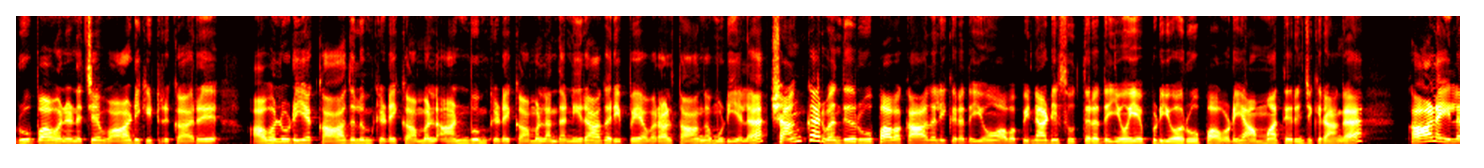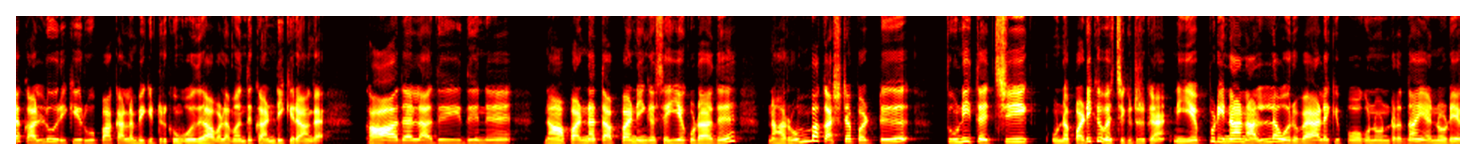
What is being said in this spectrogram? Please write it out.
ரூபாவை நினச்சே வாடிக்கிட்டு இருக்காரு. அவளுடைய காதலும் கிடைக்காமல் அன்பும் கிடைக்காமல் அந்த நிராகரிப்பை அவரால் தாங்க முடியல. ஷங்கர் வந்து ரூபாவை காதலிக்கிறதையும் அவ பின்னாடி சுத்துறதையும் எப்படியோ ரூபாவுடைய அம்மா தெரிஞ்சுக்கிறாங்க. காலையில் கல்லூரிக்கு ரூபா கிளம்பிக்கிட்டு இருக்கும்போது அவளை வந்து கண்டிக்கிறாங்க. காதல் அது இதுன்னு நான் பண்ண தப்பை நீங்கள் செய்யக்கூடாது. நான் ரொம்ப கஷ்டப்பட்டு துணி தைச்சி உன்னை படிக்க வச்சுக்கிட்டு இருக்கேன். நீ எப்படின்னா நல்ல ஒரு வேலைக்கு போகணுன்றது தான் என்னுடைய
